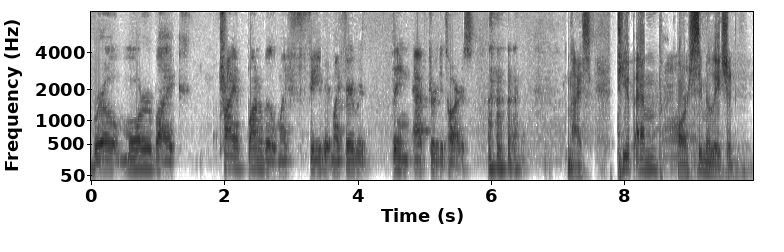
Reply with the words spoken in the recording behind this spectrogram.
Bro, motorbike. Triumph Bonneville, my favorite my favorite thing after guitars. Nice. Tube amp or simulation?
